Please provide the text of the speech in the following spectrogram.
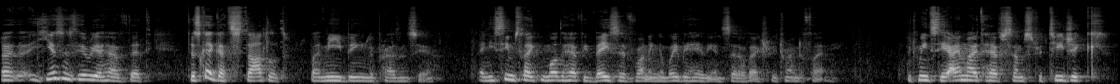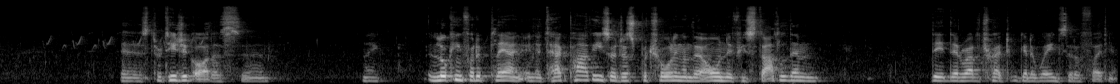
Uh, here's a theory I have that this guy got startled by me being in the presence here. And he seems like more to have evasive running away behavior instead of actually trying to fight me. Which means the I might have some strategic uh, strategic orders, uh, like looking for the player in, in, attack parties or just patrolling on their own. If you startle them, they, they'd rather try to get away instead of fight you.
